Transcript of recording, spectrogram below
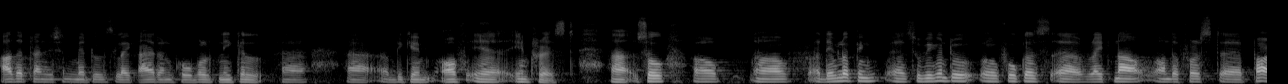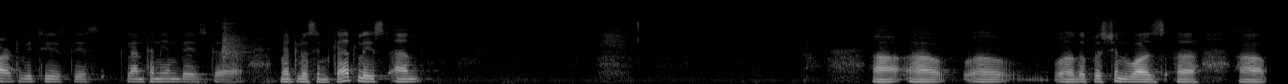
other transition metals like iron, cobalt, nickel became of interest. so, developing so we are going to focus right now on the first part which is this lanthanum based metallocene catalyst and Uh, uh, uh, Uh, uh, uh, the question was the,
